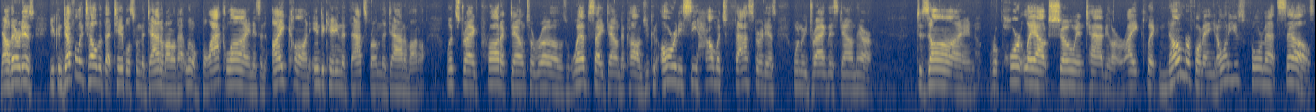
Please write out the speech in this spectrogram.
Now there it is. You can definitely tell that that table is from the data model. That little black line is an icon indicating that that's from the data model. Let's drag product down to rows, website down to columns. You can already see how much faster it is when we drag this down there. Design, report layout, show in tabular, right click, number formatting. You don't want to use format cells.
